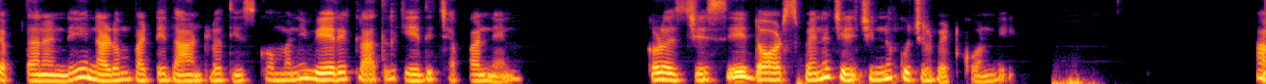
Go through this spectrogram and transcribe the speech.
చెప్తానండి. నడుం పట్టి దాంట్లో తీసుకోమని. వేరే క్లాత్లకి ఏది చెప్పాను నేను. ఇక్కడ వచ్చేసి డాట్స్ పైన చిన్న చిన్న కుచ్చులు పెట్టుకోండి. ఆ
